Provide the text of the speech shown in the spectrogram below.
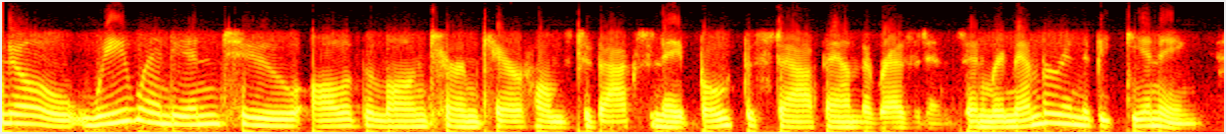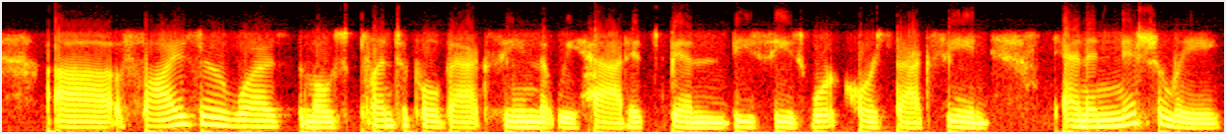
No, we went into all of the long term care homes to vaccinate both the staff and the residents. And remember, in the beginning, uh, Pfizer was the most plentiful vaccine that we had. It's been BC's workhorse vaccine. And initially,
